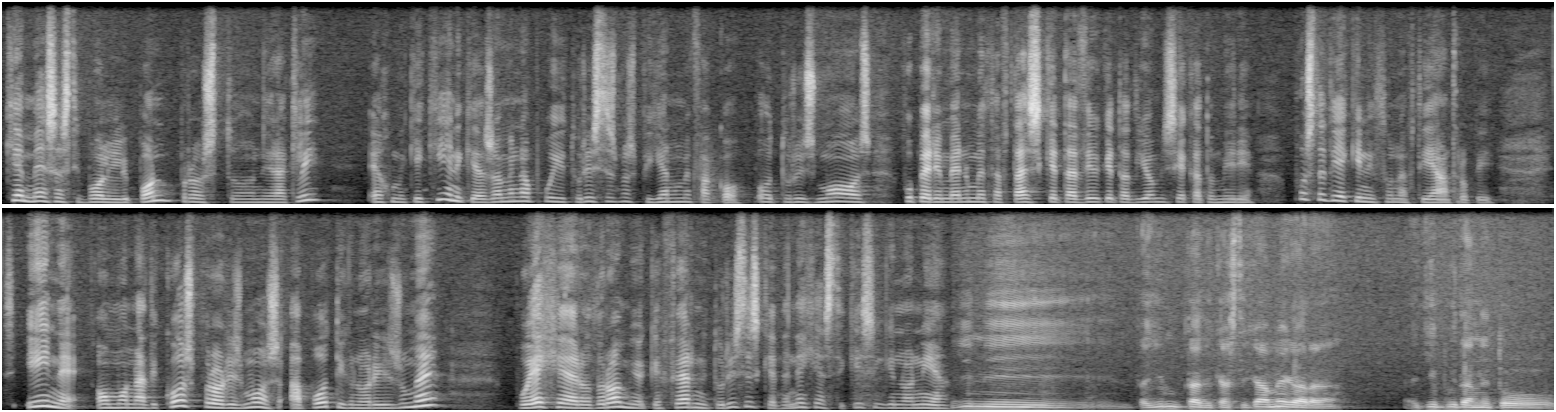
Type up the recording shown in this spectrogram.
και μέσα στην πόλη λοιπόν προς τον Ηρακλή Έχουμε και εκεί ενοικιαζόμενα που οι τουρίστες μας πηγαίνουν με φακό. Ο τουρισμός που περιμένουμε θα φτάσει και τα 2 και τα 2,5 εκατομμύρια. Πώς θα διακινηθούν αυτοί οι άνθρωποι; Είναι ο μοναδικός προορισμός από ό,τι γνωρίζουμε που έχει αεροδρόμιο και φέρνει τουρίστες και δεν έχει αστική συγκοινωνία. Γίνει, θα γίνουν τα δικαστικά μέγαρα εκεί που ήταν το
